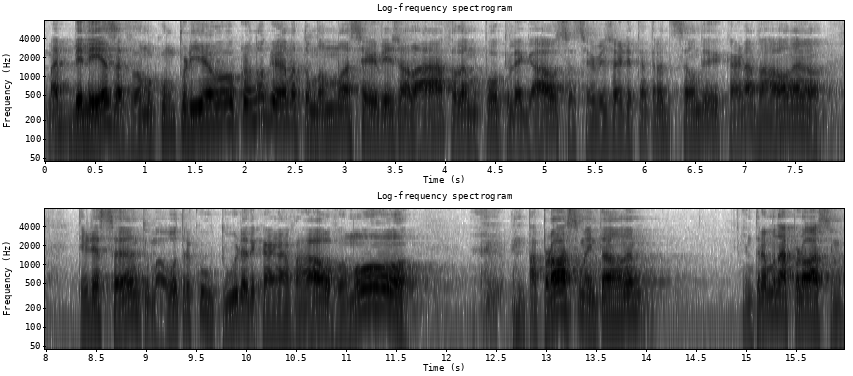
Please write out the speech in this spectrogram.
mas beleza, vamos cumprir o cronograma. Tomamos uma cerveja lá, falamos, pô, que legal, essa cervejaria tem a tradição de carnaval, né? Interessante, uma outra cultura de carnaval. Vamos para a próxima então, né? Entramos na próxima.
